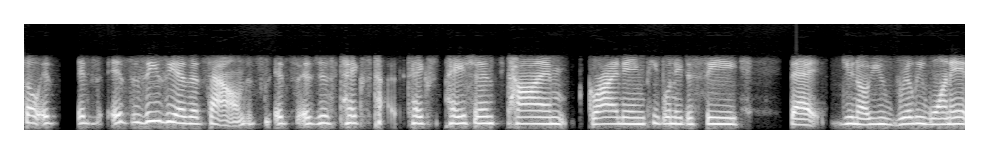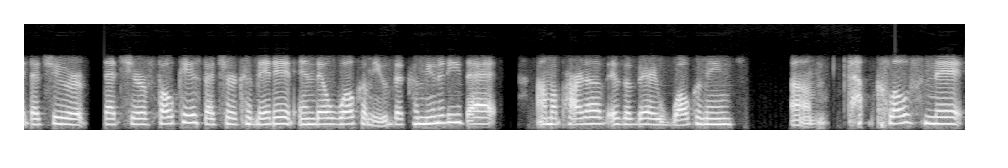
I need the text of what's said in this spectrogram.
so it's it's it's as easy as it sounds. It's it's it just takes t- takes patience, time, grinding. People need to see that you know you really want it, that you're that you're focused, that you're committed, and they'll welcome you. The community that I'm a part of is a very welcoming, um, t- close knit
